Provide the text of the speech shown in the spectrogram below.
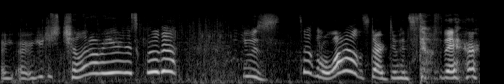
are you, are you just chilling over here, this Kluga? He was, it took a little while to start doing stuff there.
